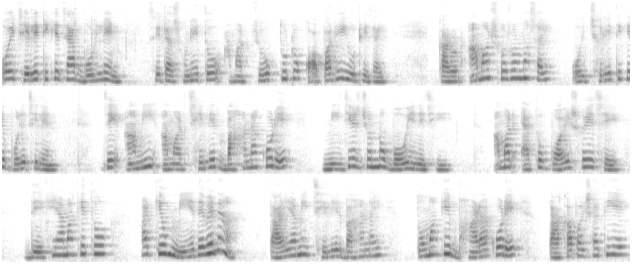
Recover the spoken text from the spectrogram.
ওই ছেলেটিকে যা বললেন, সেটা শুনে তো আমার চোখ দুটো কপালেই উঠে যায়। কারণ আমার শ্বশুরমশাই ওই ছেলেটিকে বলেছিলেন যে, আমি আমার ছেলের বাহানা করে নিজের জন্য বউ এনেছি। আমার এত বয়স হয়েছে, দেখে আমাকে তো আর কেউ মেয়ে দেবে না। তাই আমি ছেলের বাহানায় তোমাকে ভাড়া করে টাকা পয়সা দিয়ে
